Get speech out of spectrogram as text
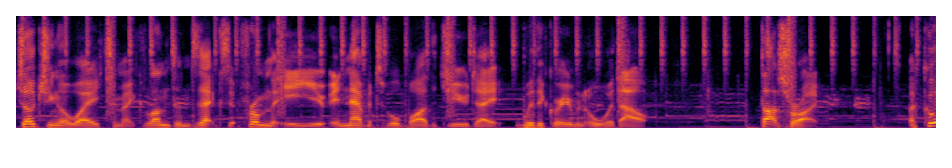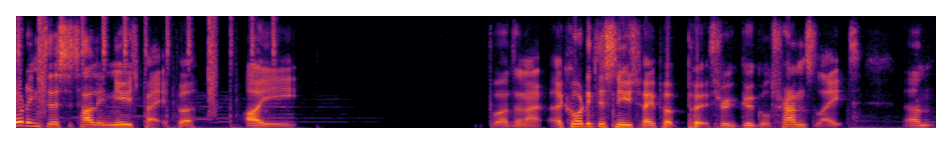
judging a way to make London's exit from the EU inevitable by the due date, with agreement or without. That's right. According to this Italian newspaper, i.e., I don't know, according to this newspaper put through Google Translate, um,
